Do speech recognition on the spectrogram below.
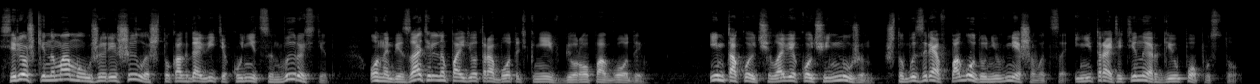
Сережкина мама уже решила, что когда Витя Куницын вырастет, он обязательно пойдет работать к ней в бюро погоды. Им такой человек очень нужен, чтобы зря в погоду не вмешиваться и не тратить энергию попусту.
